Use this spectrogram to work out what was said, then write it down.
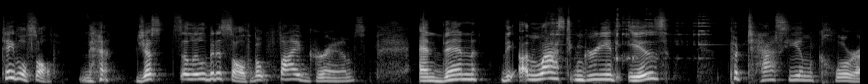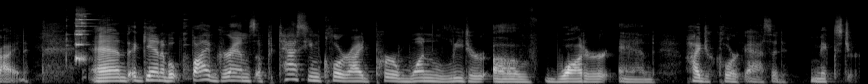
table salt. Just a little bit of salt, about five grams. And then the last ingredient is potassium chloride. And again, about five grams of potassium chloride per one liter of water and hydrochloric acid mixture.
